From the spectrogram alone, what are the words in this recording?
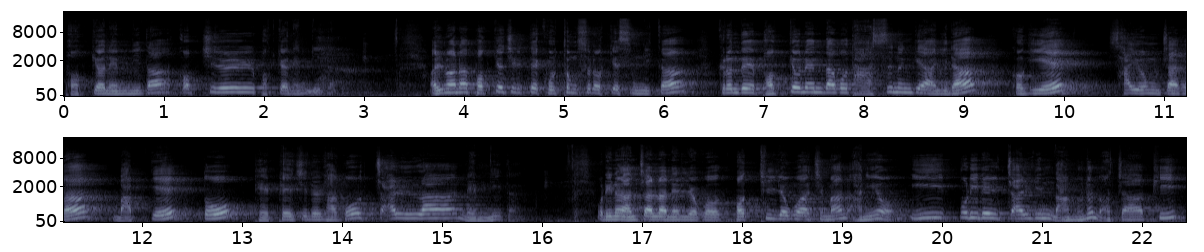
벗겨냅니다. 껍질을 벗겨냅니다. 얼마나 벗겨질 때 고통스럽겠습니까? 그런데 벗겨낸다고 다 쓰는 게 아니라 거기에 사용자가 맞게 또 대패질을 하고 잘라냅니다. 우리는 안 잘라내려고 버틸려고 하지만 아니요. 이 뿌리를 잘린 나무는 어차피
